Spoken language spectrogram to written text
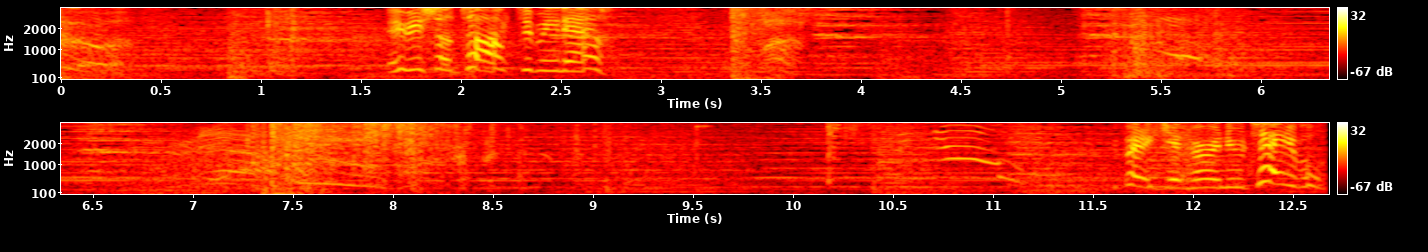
Maybe she'll talk to me now. You better get her a new table.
